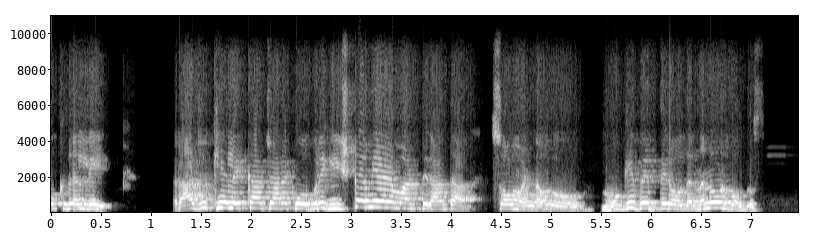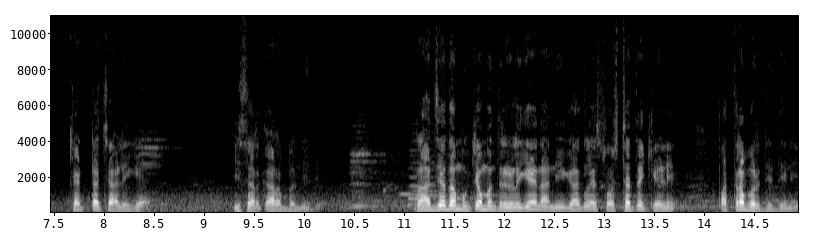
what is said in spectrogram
ಮುಖದಲ್ಲಿ. ರಾಜಕೀಯ ಲೆಕ್ಕಾಚಾರಕ್ಕೆ ಒಬ್ಬರಿಗೆ ಇಷ್ಟ ಅನ್ಯಾಯ ಮಾಡ್ತೀರಾ ಅಂತ ಸೋಮಣ್ಣವರು ಮುಗಿಬಿದ್ದಿರೋದನ್ನ ನೋಡಬಹುದು ಕೆಟ್ಟ ಚಾಳಿಗೆ ಈ ಸರ್ಕಾರ ಬಂದಿದೆ. ರಾಜ್ಯದ ಮುಖ್ಯಮಂತ್ರಿಗಳಿಗೆ ನಾನು ಈಗಾಗಲೇ ಸ್ಪಷ್ಟತೆ ಕೇಳಿ ಪತ್ರ ಬರೆದಿದ್ದೀನಿ.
